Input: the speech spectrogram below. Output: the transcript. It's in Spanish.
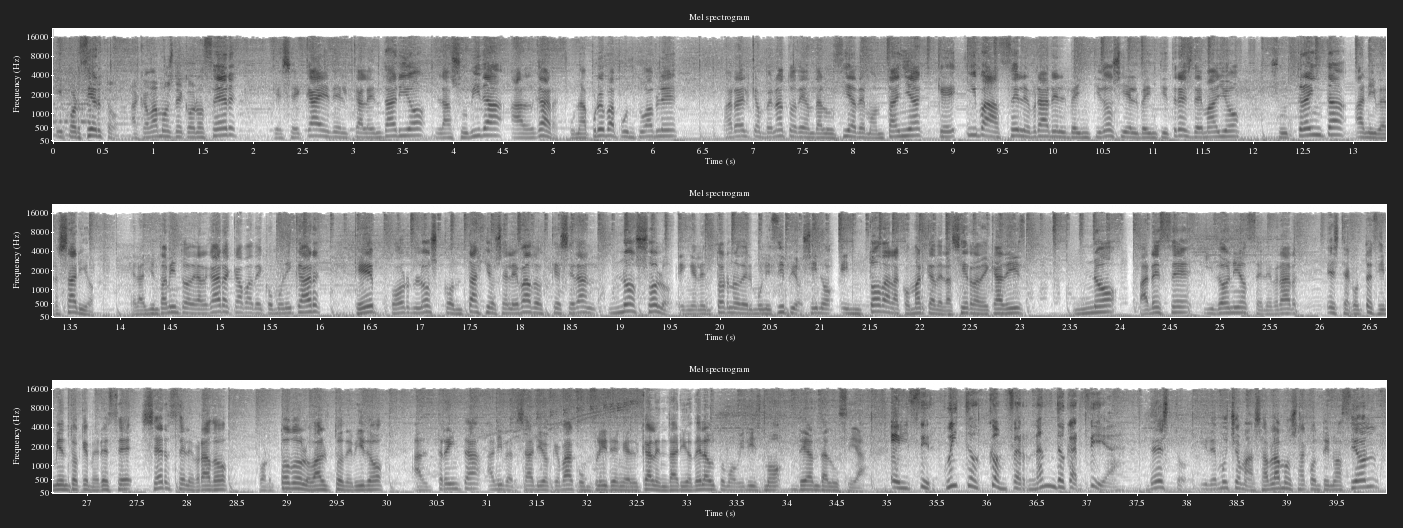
Y por cierto, acabamos de conocer que se cae del calendario la subida al Algar, una prueba puntuable para el Campeonato de Andalucía de Montaña que iba a celebrar el 22 y el 23 de mayo su 30 aniversario. El Ayuntamiento de Algar acaba de comunicar que por los contagios elevados que se dan no solo en el entorno del municipio, sino en toda la comarca de la Sierra de Cádiz, no parece idóneo celebrar este acontecimiento que merece ser celebrado por todo lo alto debido al 30 aniversario que va a cumplir en el calendario del automovilismo de Andalucía. El circuito con Fernando García. De esto y de mucho más hablamos a continuación.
